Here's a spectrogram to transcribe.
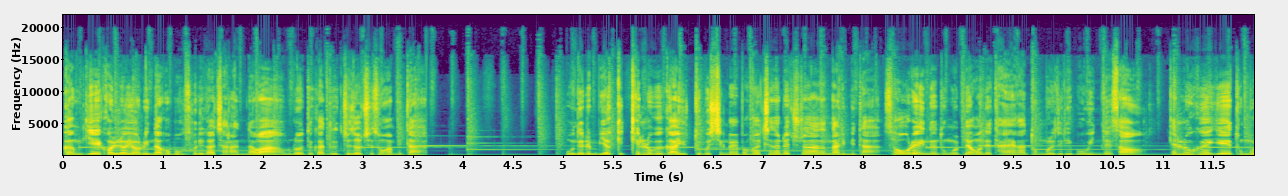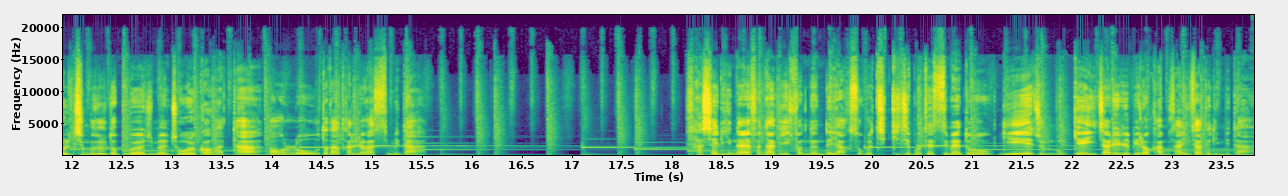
목감기에 걸려 열이 나고 목소리가 잘 안 나와 업로드가 늦어져 죄송합니다. 오늘은 미어킷 켈로그가 유튜브 싱글벙글 채널에 출연하는 날입니다. 서울에 있는 동물병원에 다양한 동물들이 모인 데서 켈로그에게 동물 친구들도 보여주면 좋을 것 같아 서울로 후다닥 달려갔습니다. 사실 이날 선약이 있었는데 약속을 지키지 못했음에도 이해해준 분께 이 자리를 빌어 감사 인사드립니다.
